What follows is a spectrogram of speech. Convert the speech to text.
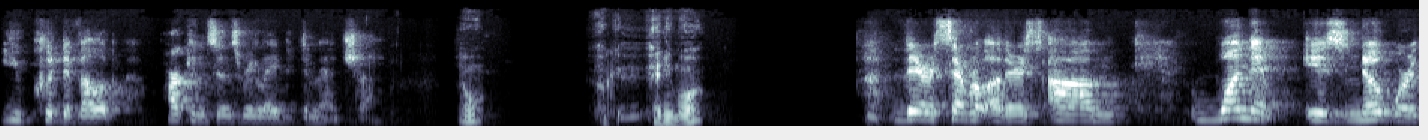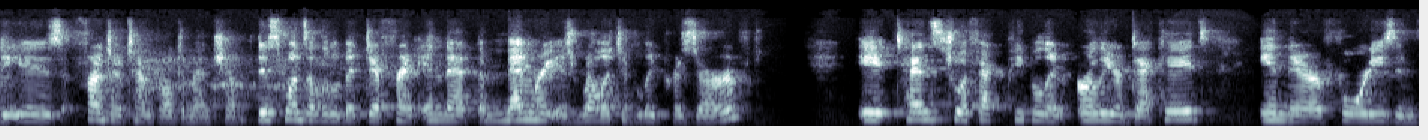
you could develop Parkinson's related dementia. Oh, okay. Any more? There are several others. Um, one that is noteworthy is frontotemporal dementia. This one's a little bit different in that the memory is relatively preserved. It tends to affect people in earlier decades in their 40s and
